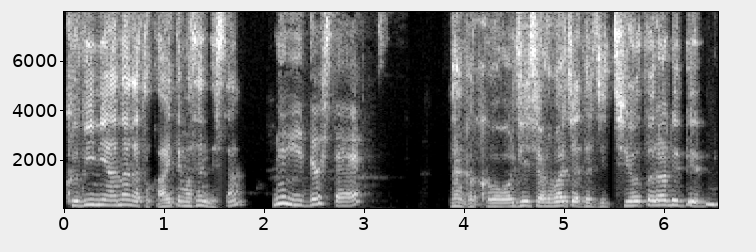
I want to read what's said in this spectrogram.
首に穴がとか開いてませんでした？何？どうして？なんかこう、おじいちゃんおばあちゃんたち血を取られて飲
